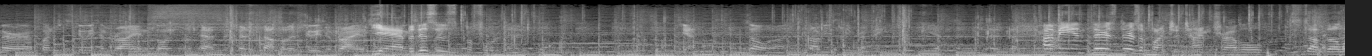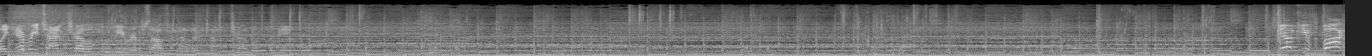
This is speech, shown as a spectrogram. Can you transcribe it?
where a bunch of Stewies and Brian's go into the past and try to stop other Stewies and Brian's. Yeah, but this is before that. Yeah. So, uh, it's obviously ripping. Yeah. That, that, I mean, there's there's a bunch of time travel stuff though. Like every time travel movie rips off another time travel jump, you fuck!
